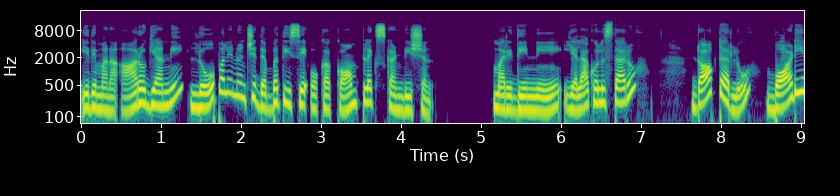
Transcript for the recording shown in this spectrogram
ఇది మన ఆరోగ్యాన్ని లోపలి నుంచి దెబ్బతీసే ఒక కాంప్లెక్స్ కండిషన్. మరి దీన్ని ఎలా కొలుస్తారు? డాక్టర్లు బాడీ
